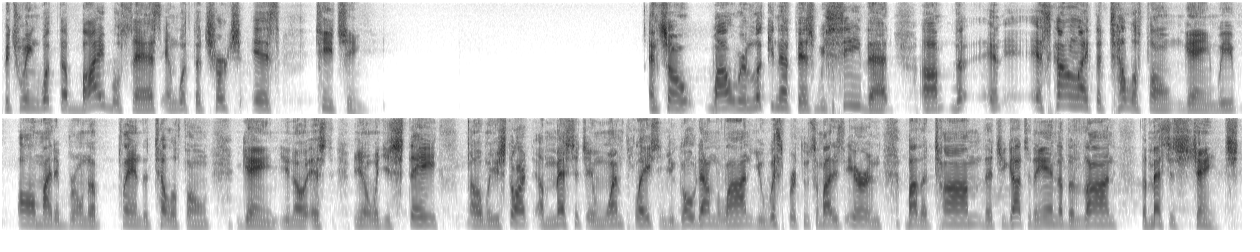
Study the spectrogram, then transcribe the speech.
between what the Bible says and what the church is teaching. And so while we're looking at this, we see that um, the, it's kind of like the telephone game. We all might have grown up playing the telephone game. You know, it's you know when you stay, uh, when you start a message in one place and you go down the line, you whisper through somebody's ear, and by the time that you got to the end of the line, the message changed.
